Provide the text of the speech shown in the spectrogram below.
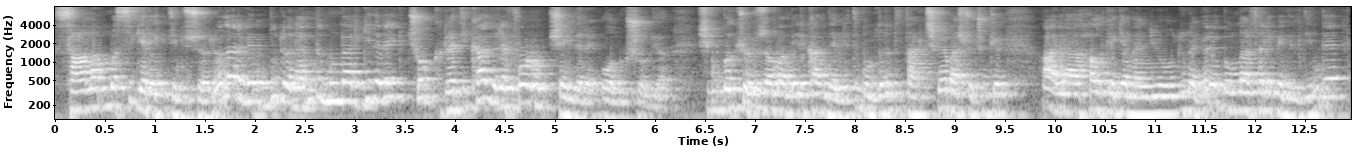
sağlanması gerektiğini söylüyorlar ve bu dönemde bunlar giderek çok radikal reform şeyleri olmuş oluyor. Şimdi bakıyoruz ama Amerikan devleti bunları da tartışmaya başlıyor. Çünkü hala halk egemenliği olduğuna göre bunlar talep edildiğinde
